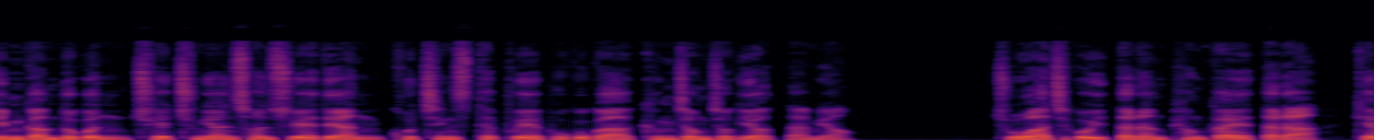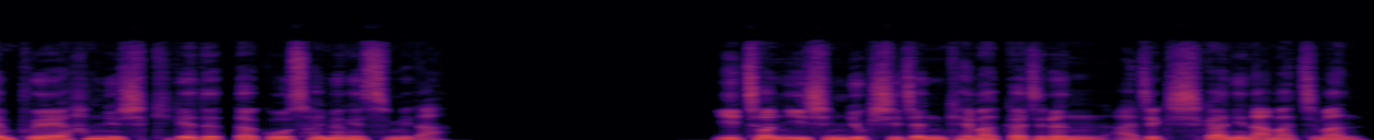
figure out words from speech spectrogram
김 감독은 최충현 선수에 대한 코칭 스태프의 보고가 긍정적이었다며 좋아지고 있다는 평가에 따라 캠프에 합류시키게 됐다고 설명했습니다. 2026 시즌 개막까지는 아직 시간이 남았지만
